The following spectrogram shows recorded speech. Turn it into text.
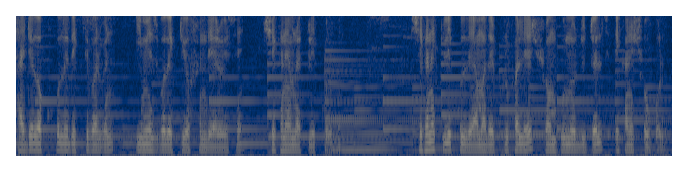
সাইডে লক্ষ্য করলে দেখতে পারবেন ইমেজ বলে একটি অপশন দেওয়া রয়েছে, সেখানে আমরা ক্লিক করব। সেখানে ক্লিক করলে আমাদের প্রোফাইলের সম্পূর্ণ ডিটেলস এখানে শো করবে।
